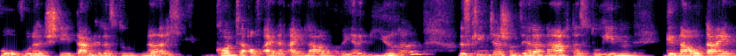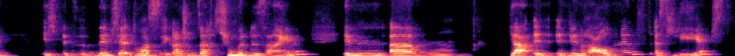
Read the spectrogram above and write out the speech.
wo, wo dann steht, danke, dass du, ne, ich konnte auf eine Einladung reagieren. Und das klingt ja schon sehr danach, dass du eben genau dein, ich nehme es ja, du hast es gerade schon gesagt, Human Design in, ähm, ja, in, in den Raum nimmst, es lebst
